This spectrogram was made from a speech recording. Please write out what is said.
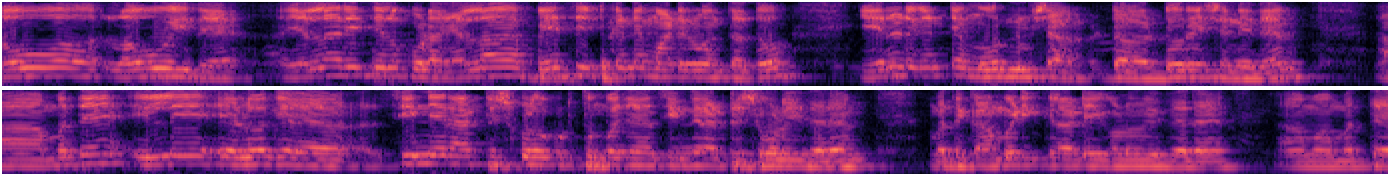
ಲವ್ ಲವ್ ಇದೆ, ಎಲ್ಲ ರೀತಿಯಲ್ಲೂ ಕೂಡ, ಎಲ್ಲ ಬೇಸ್ ಇಟ್ಕೊಂಡೆ ಮಾಡಿರುವಂಥದ್ದು. ಎರಡು ಗಂಟೆ ಮೂರು ನಿಮಿಷ ಡ್ಯೂರೇಷನ್ ಇದೆ. ಮತ್ತೆ ಇಲ್ಲಿ ಹೇಳುವಾಗೆ ಸೀನಿಯರ್ ಆರ್ಟಿಸ್ಟ್ಗಳು ಕೂಡ ತುಂಬಾ ಜನ ಸೀನಿಯರ್ ಆರ್ಟಿಸ್ಟ್ಗಳು ಇದ್ದಾರೆ. ಮತ್ತೆ ಕಾಮಿಡಿ ಕಿಲಾಡಿಗಳು ಇದ್ದಾರೆ. ಮತ್ತೆ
